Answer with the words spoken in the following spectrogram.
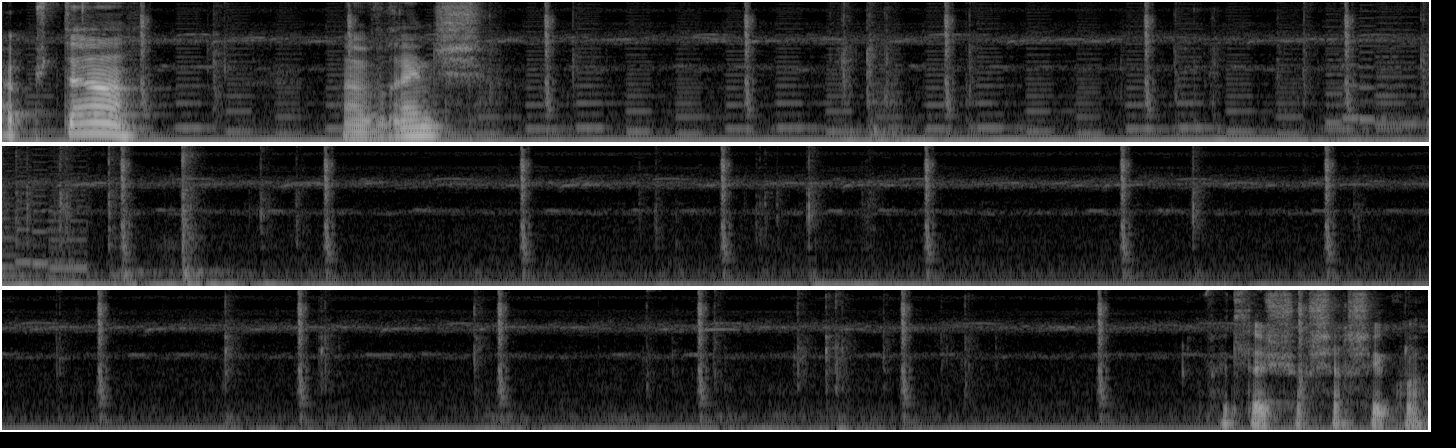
Ah putain Un wrench. Je suis recherché quoi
